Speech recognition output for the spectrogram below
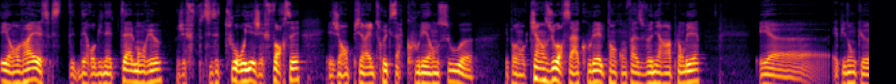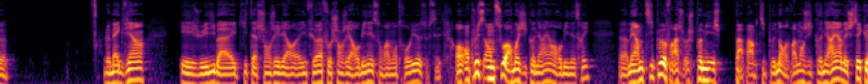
et en vrai, c'était des robinets tellement vieux. C'est tout rouillé, j'ai forcé et j'ai empiré le truc, ça coulait en dessous. Euh, et pendant 15 jours, ça a coulé le temps qu'on fasse venir un plombier. Et, euh, et puis donc, euh, le mec vient et je lui ai dit, bah, quitte à changer les. Il me fait, ouais, faut changer les robinets, ils sont vraiment trop vieux. En, plus, en dessous, alors moi, j'y connais rien en robinetterie. Euh, mais un petit peu, enfin, je, peux m'y, pas, un petit peu, non, vraiment, j'y connais rien, mais je sais que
